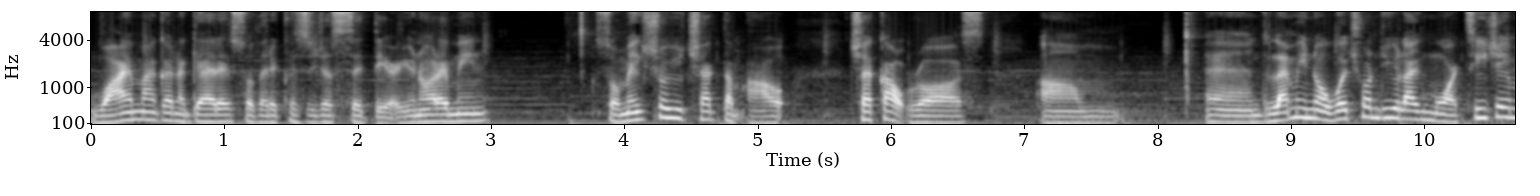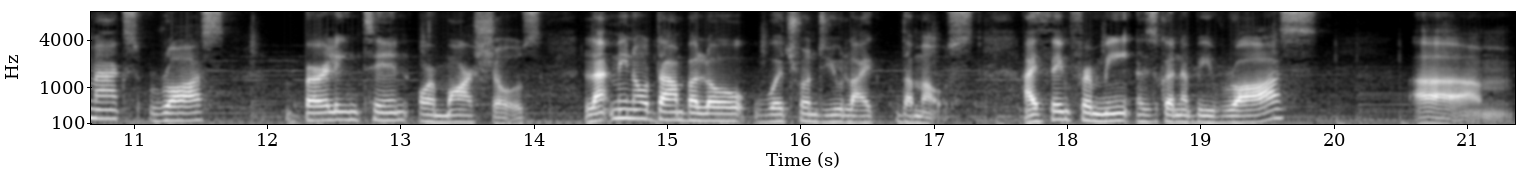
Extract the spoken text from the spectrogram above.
why am I gonna get it so that it could just sit there? You know what I mean? So make sure you check them out. Check out Ross. Um, and let me know which one do you like more TJ Maxx, Ross, Burlington, or Marshalls. Let me know down below which one do you like the most. I think for me it's gonna be Ross. Um,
